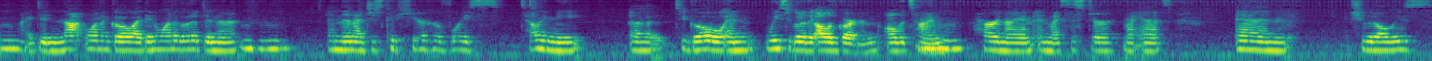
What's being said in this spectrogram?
Mm. I did not want to go. I didn't want to go to dinner. Mm-hmm. and then I just could hear her voice telling me uh, to go. And we used to go to the Olive Garden all the time, Mm-hmm. her and I, and, and my sister, my aunts, and she would always,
